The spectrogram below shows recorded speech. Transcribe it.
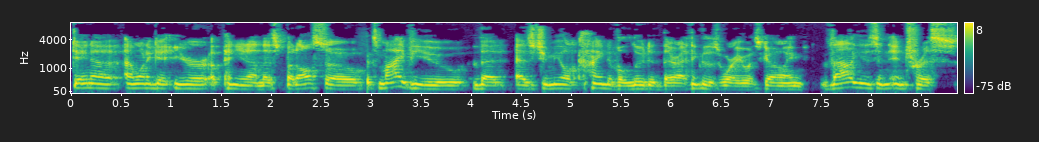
Dana, I want to get your opinion on this, but also it's my view that as Jamil kind of alluded there, I think this is where he was going, values and interests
